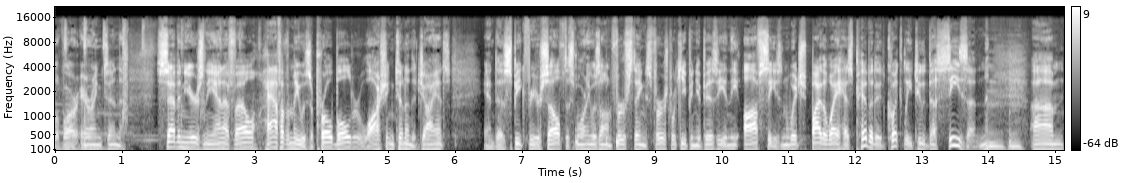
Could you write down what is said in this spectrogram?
LeVar Arrington, seven years in the NFL. Half of them he was a Pro Bowler, Washington and the Giants. And uh, speak for yourself. This morning was on First Things First. We're keeping you busy in the off season, which, by the way, has pivoted quickly to the season. Mm-hmm. Um,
